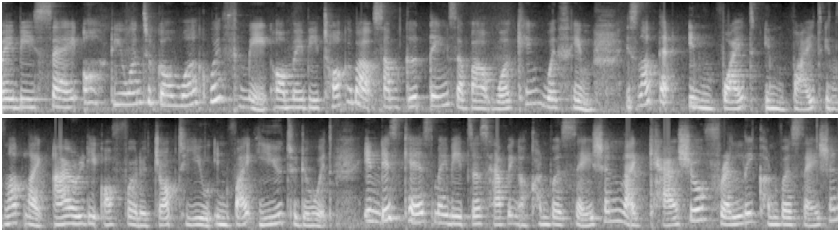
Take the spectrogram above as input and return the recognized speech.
maybe say oh do you want to go work with me or maybe talk about some good things about working with him it's not that invite invite it's not like I already offered a job to you invite you to do it in this case maybe just having a conversation like casual friendly conversation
